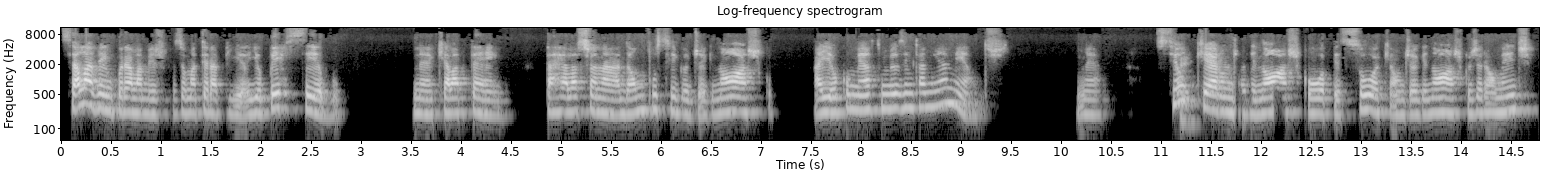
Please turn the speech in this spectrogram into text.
se ela vem por ela mesma fazer uma terapia e eu percebo, né, que ela tem, está relacionada a um possível diagnóstico, aí eu começo meus encaminhamentos, né? Se eu sim, quero um diagnóstico, ou a pessoa quer um diagnóstico, geralmente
